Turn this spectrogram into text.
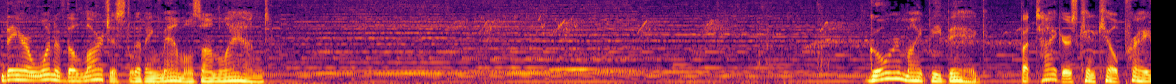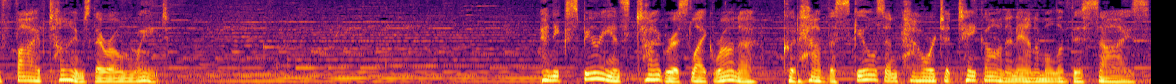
They are one of the largest living mammals on land. Gaur might be big, but tigers can kill prey five times their own weight. An experienced tigress like Rana could have the skills and power to take on an animal of this size.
